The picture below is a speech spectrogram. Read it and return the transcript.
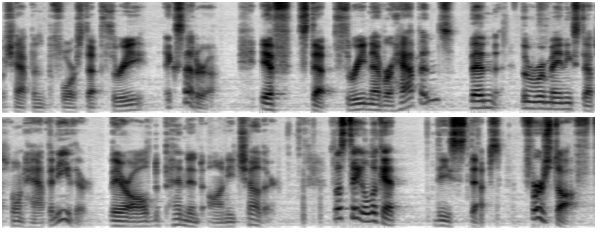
which happens before step three, etc. If step three never happens, then the remaining steps won't happen either. They are all dependent on each other. Let's take a look at these steps. First off,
